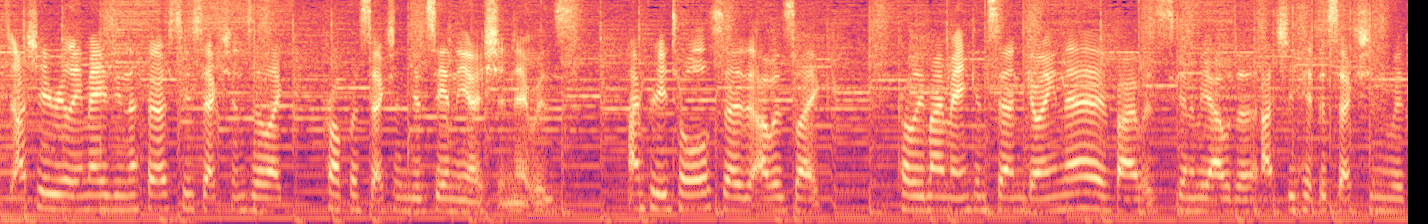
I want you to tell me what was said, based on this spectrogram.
It's actually really amazing. The first two sections are like proper sections you'd see in the ocean. It was, I'm pretty tall, so I was like, probably my main concern going there if I was going to be able to actually hit the section with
